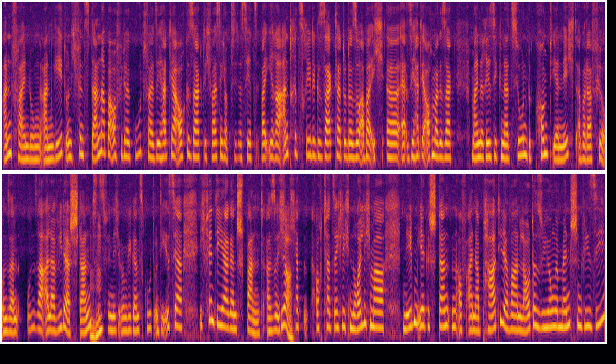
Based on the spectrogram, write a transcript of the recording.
Anfeindungen angeht. Und ich finde es dann aber auch wieder gut, weil sie hat ja auch gesagt, ich weiß nicht, ob sie das jetzt bei ihrer Antrittsrede gesagt hat oder so, aber ich, äh, sie hat ja auch mal gesagt, meine Resignation bekommt ihr nicht, aber dafür unseren, unser aller Widerstand. Mhm. Das finde ich irgendwie ganz gut. Und die ist ja, ich finde die ja ganz spannend. Also ich, ja. ich habe auch tatsächlich neulich mal neben ihr gestanden auf einer Party, da waren lauter so junge Menschen wie sie.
